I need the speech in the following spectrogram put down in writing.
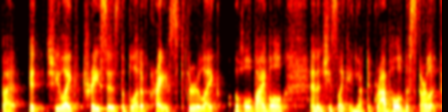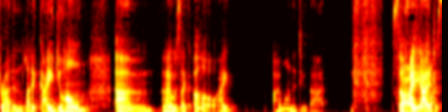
but it she like traces the blood of Christ through like the whole Bible, and then she's like, and you have to grab hold of the scarlet thread and let it guide you home. Um, and I was like, oh, I I want to do that. so wow. I yeah, I just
